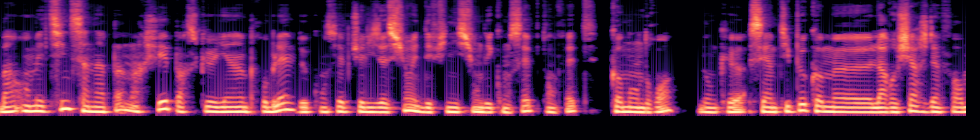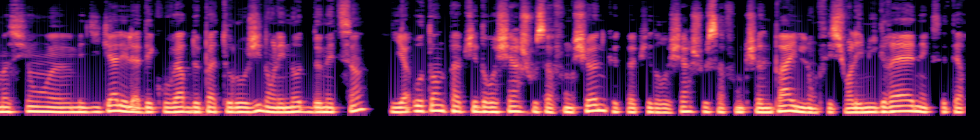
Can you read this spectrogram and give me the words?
Ben, en médecine, ça n'a pas marché parce qu'il y a un problème de conceptualisation et de définition des concepts, en fait, comme en droit. Donc euh, c'est un petit peu comme euh, la recherche d'informations euh, médicales et la découverte de pathologies dans les notes de médecins. Il y a autant de papiers de recherche où ça fonctionne que de papiers de recherche où ça fonctionne pas. Ils l'ont fait sur les migraines, etc.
